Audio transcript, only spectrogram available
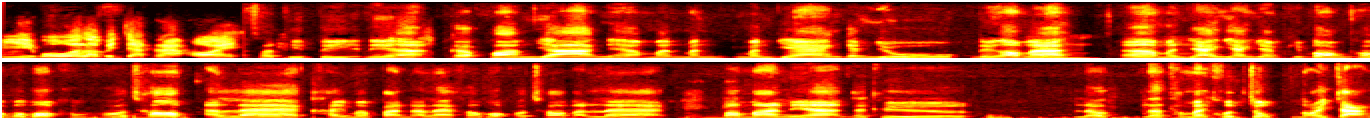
พี่เพราะว่าเราไปจัดร้าอ้อยสถิติเนี่ยกับความยากเนี่ยมันมันมันแย้งกันอยู่นึกออกไหมอืมอ่ามันแย้งอย่างอย่างพี่บอมเขาก็บอกเขาเขาชอบอันแรกใครมาปั่นอันแรกเขาบอกเขาชอบอันแรก ประมาณเนี้ยก็คือ แล้วแล้วทำไมคนจบน้อยจัง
